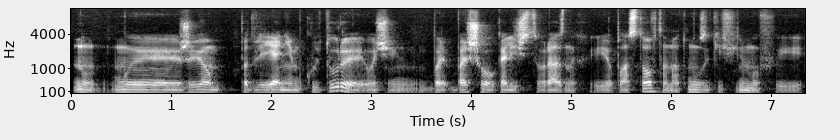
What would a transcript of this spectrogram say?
ну, мы живем под влиянием культуры очень бо- большого количества разных ее пластов, там, от музыки, фильмов и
